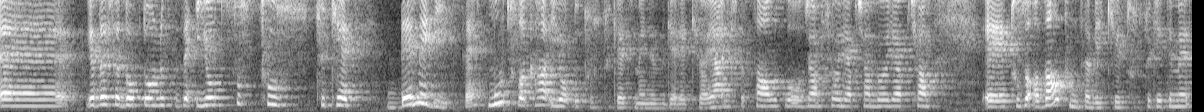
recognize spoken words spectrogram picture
Ee, ya da işte doktorunuz size iyotsuz tuz tüket demediyse mutlaka iyotlu tuz tüketmeniz gerekiyor. Yani işte sağlıklı olacağım, şöyle yapacağım, böyle yapacağım. Ee, tuzu azaltın tabii ki. Tuz tüketimi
